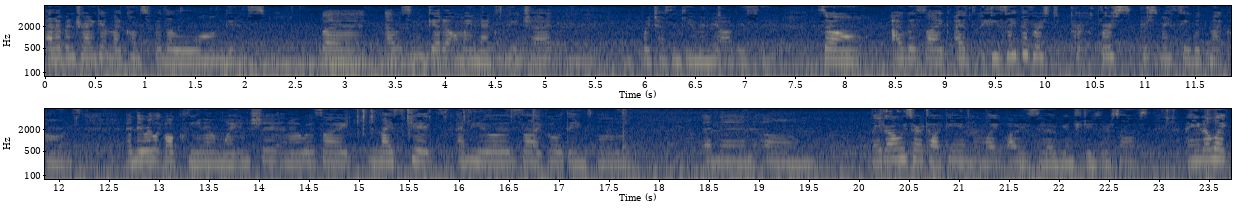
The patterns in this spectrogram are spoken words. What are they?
and I've been trying to get metcons for the longest but I was gonna get it on my next paycheck which hasn't came in yet obviously. So I was like I, he's like the first per, first person I see with metcons and they were like all clean and white and shit and I was like nice kicks and he was like oh thanks blah, blah, and then um later on we started talking and like obviously like we introduced ourselves. And you know like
